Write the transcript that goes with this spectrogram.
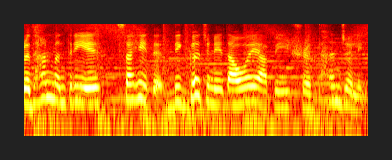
પ્રધાનમંત્રીએ સહિત દિગ્ગજ નેતાઓએ આપી શ્રદ્ધાંજલિ.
